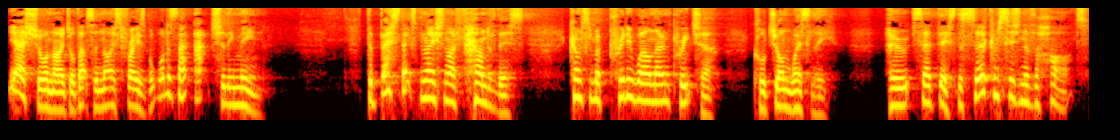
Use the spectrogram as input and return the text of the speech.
Yeah, sure, Nigel, that's a nice phrase, but what does that actually mean? The best explanation I've found of this comes from a pretty well known preacher called John Wesley, who said this The circumcision of the heart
